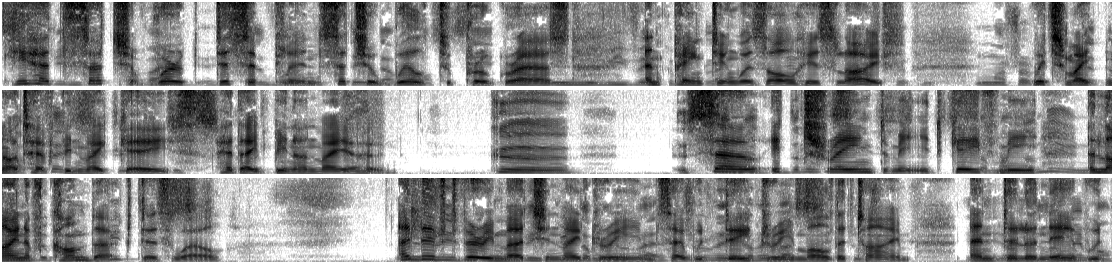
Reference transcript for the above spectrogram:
he had such a work discipline, such a will to progress, and painting was all his life, which might not have been my case had I been on my own. So it trained me, it gave me a line of conduct as well. I lived very much in my dreams. I would daydream all the time, and Delaunay would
